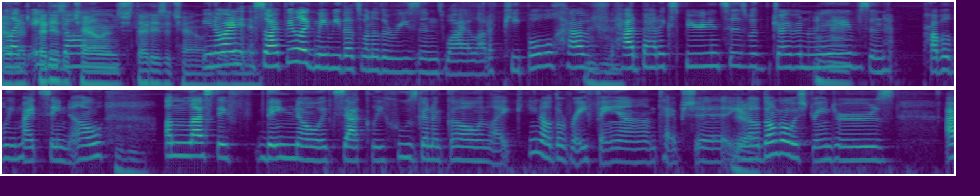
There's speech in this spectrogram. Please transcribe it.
yeah, like that, eighty that is a challenge. That is a challenge. You know, I I, so I feel like maybe that's one of the reasons why a lot of people have Mm-hmm. had bad experiences with drive-in raves and probably might say no, Mm-hmm. unless they f- they know exactly who's gonna go and like you know the Ray fan type shit. You Yeah. know, don't go with strangers. I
